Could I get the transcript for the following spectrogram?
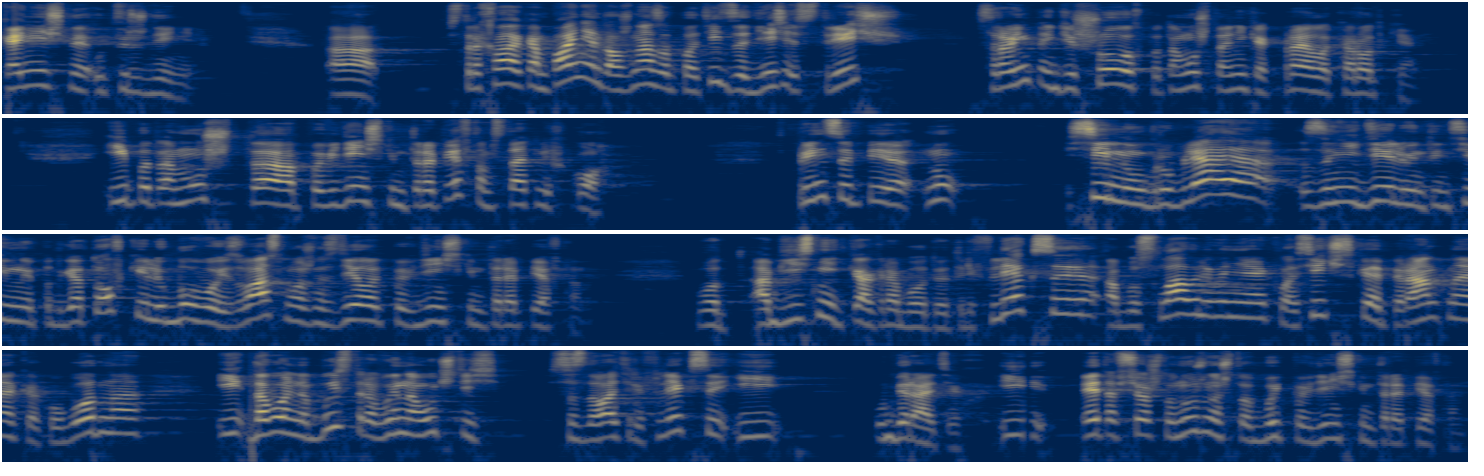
Конечное утверждение. А, страховая компания должна заплатить за 10 встреч сравнительно дешевых, потому что они, как правило, короткие и потому что поведенческим терапевтом стать легко. В принципе, ну, сильно угрубляя, за неделю интенсивной подготовки любого из вас можно сделать поведенческим терапевтом. Вот объяснить, как работают рефлексы, обуславливание, классическое, оперантное, как угодно. И довольно быстро вы научитесь создавать рефлексы и убирать их. И это все, что нужно, чтобы быть поведенческим терапевтом.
